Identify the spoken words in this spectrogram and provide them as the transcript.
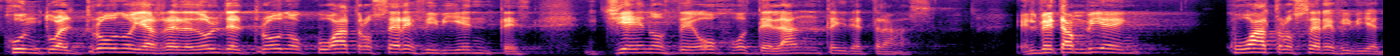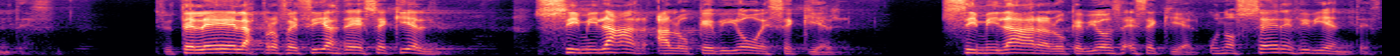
junto al trono y alrededor del trono cuatro seres vivientes llenos de ojos delante y detrás. Él ve también cuatro seres vivientes. Si usted lee las profecías de Ezequiel, similar a lo que vio Ezequiel, similar a lo que vio Ezequiel, unos seres vivientes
